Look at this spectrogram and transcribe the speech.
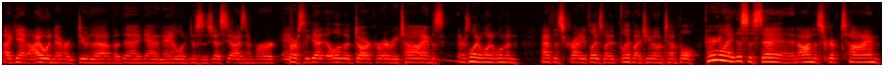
again, I would never do that, but then again, hey, look, this is Jesse Eisenberg. And it starts to get a little bit darker every time. There's only one woman at this karate place played by Juno Temple. Apparently, this is set in an on-the-script time.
